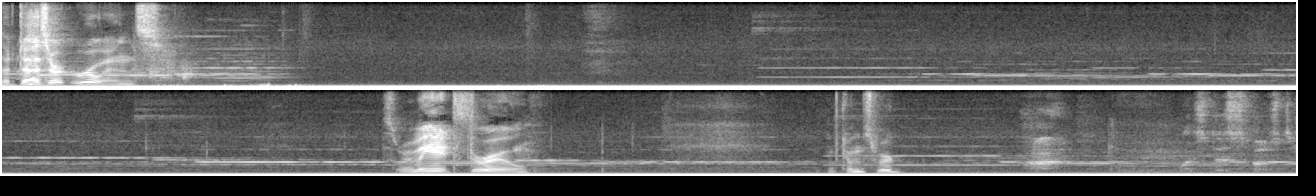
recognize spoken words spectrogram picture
The Desert Ruins. So we made it through. Here comes where What's this supposed to?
